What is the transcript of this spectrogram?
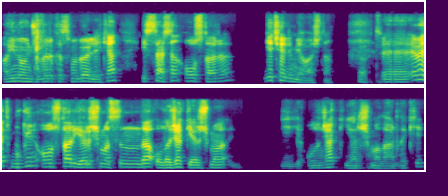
ayın oyuncuları kısmı böyleyken istersen All-Star'a geçelim yavaştan. Evet. Eee, evet, bugün All-Star yarışmasında olacak yarışma olacak yarışmalardaki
